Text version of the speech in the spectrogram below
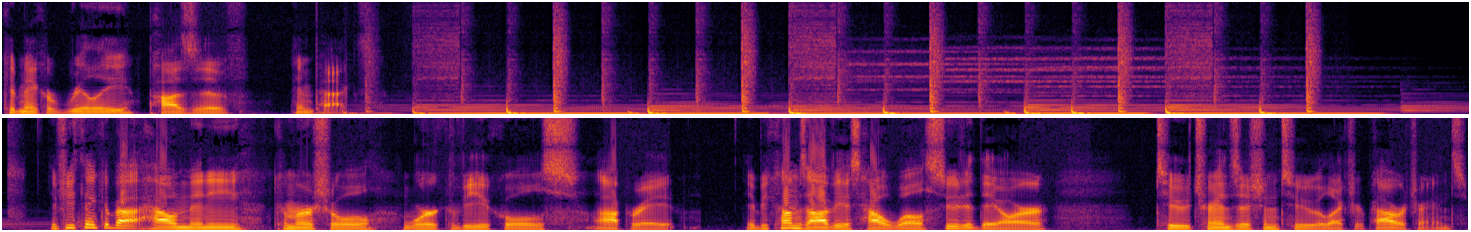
could make a really positive impact. If you think about how many commercial work vehicles operate, it becomes obvious how well suited they are to transition to electric powertrains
